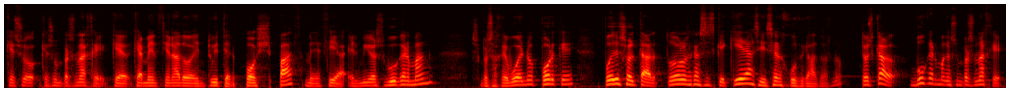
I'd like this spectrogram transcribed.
que es, un personaje que, ha mencionado en Twitter Posh Path, me decía, el mío es Boogerman, es un personaje bueno porque puede soltar todos los gases que quieras y ser juzgados, ¿no? Entonces, claro, Boogerman es un personaje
